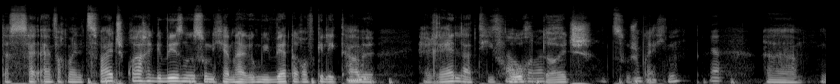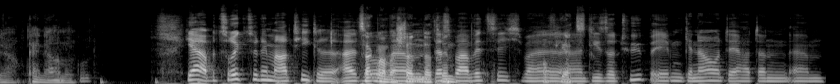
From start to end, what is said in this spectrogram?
dass es halt einfach meine Zweitsprache gewesen ist und ich dann halt irgendwie Wert darauf gelegt habe, relativ hoch Mhm. Sauberes. Deutsch zu sprechen. Ja. Äh, ja, keine Ahnung. Ja, aber zurück zu dem Artikel. Also, Sag mal, was stand ähm, da das drin? war witzig, weil äh, dieser Typ eben genau, der hat dann ähm,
